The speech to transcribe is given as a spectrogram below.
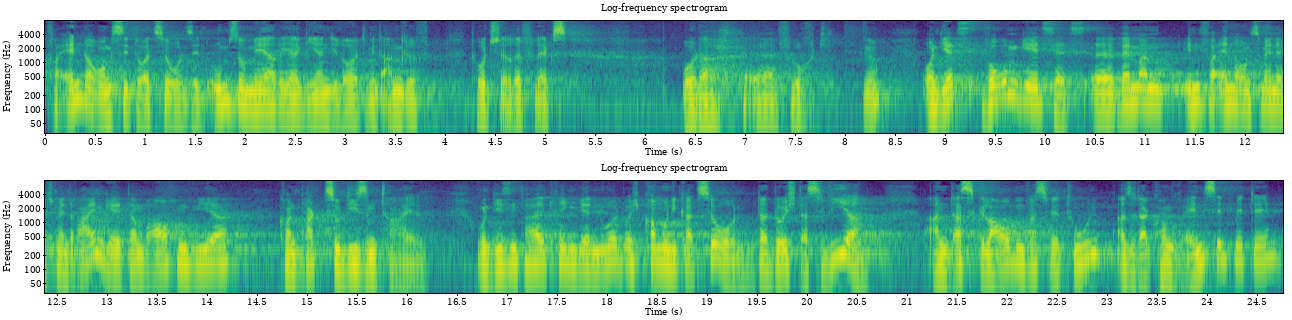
Veränderungssituationen sind, umso mehr reagieren die Leute mit Angriff, Todstellreflex oder äh, Flucht. Ne? Und jetzt, worum geht's jetzt? Äh, wenn man in Veränderungsmanagement reingeht, dann brauchen wir Kontakt zu diesem Teil. Und diesen Teil kriegen wir nur durch Kommunikation, dadurch, dass wir an das glauben, was wir tun, also da kongruent sind mit dem,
